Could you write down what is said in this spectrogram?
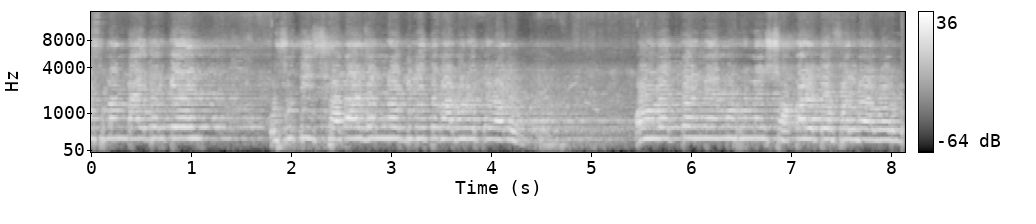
মুসলমান ভাইদেরকে উপস্থিত থাকার জন্য বিনীত ভাবে হতে হলো। অনুরোধ করবে মরহুমের সকলকে পরিবার বর্গ।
